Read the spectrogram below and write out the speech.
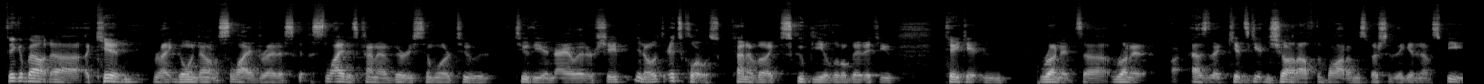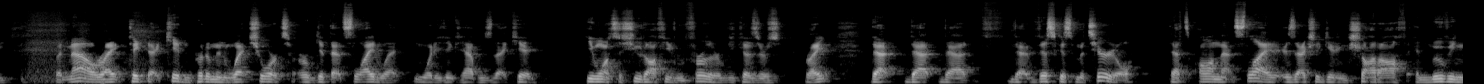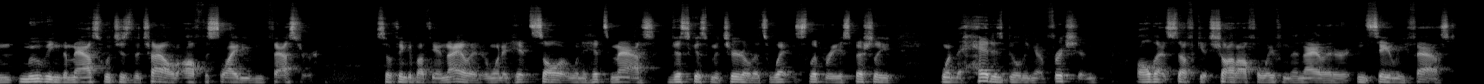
Think about uh, a kid, right, going down a slide. Right, a, a slide is kind of very similar to to the annihilator shape. You know, it's, it's close, kind of like scoopy a little bit if you take it and run it uh, run it as the kid's getting shot off the bottom, especially if they get enough speed. But now, right, take that kid and put him in wet shorts or get that slide wet. And what do you think happens to that kid? He wants to shoot off even further because there's right that that that that viscous material that's on that slide is actually getting shot off and moving moving the mass, which is the child, off the slide even faster. So think about the annihilator when it hits solid, when it hits mass, viscous material that's wet and slippery, especially when the head is building up friction all that stuff gets shot off away from the annihilator insanely fast,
